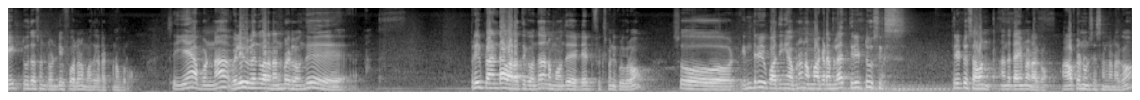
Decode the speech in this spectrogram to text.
eight two thousand twenty ஃபோரில் நம்ம வந்து கண்டக்ட் பண்ண போகிறோம் ஸோ ஏன் அப்படின்னா வெளியூர்லேருந்து வர நண்பர்கள் வந்து ப்ரீ பிளான்டாக வரத்துக்கு வந்து நம்ம வந்து டேட் ஃபிக்ஸ் பண்ணி கொடுக்குறோம். ஸோ இன்டர்வியூ பார்த்தீங்க அப்படின்னா நம்ம அகாடமியில் three to six three to seven அந்த டைமில் நடக்கும். ஆஃப்டர்நூன் செஷனில் நடக்கும்.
